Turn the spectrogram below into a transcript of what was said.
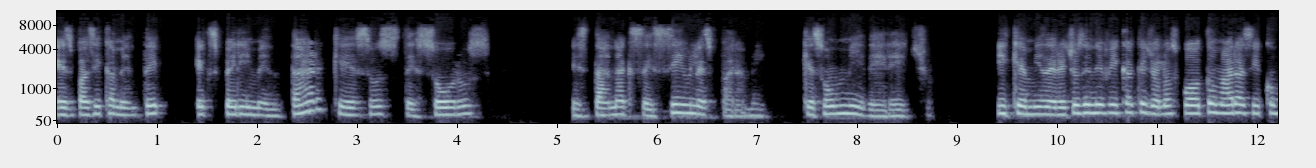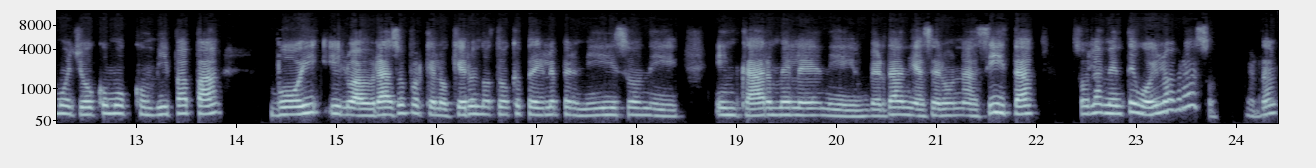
es básicamente experimentar que esos tesoros están accesibles para mí. que son mi derecho y que mi derecho significa que yo los puedo tomar así como yo, como con mi papá, voy y lo abrazo porque lo quiero y no tengo que pedirle permiso, ni hincármele, ni, ¿verdad? Ni hacer una cita, solamente voy y lo abrazo, ¿verdad?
